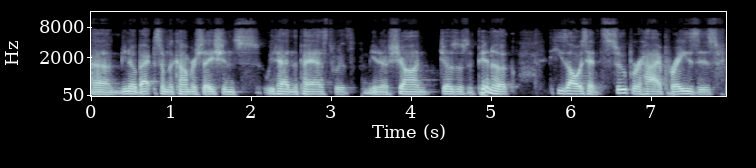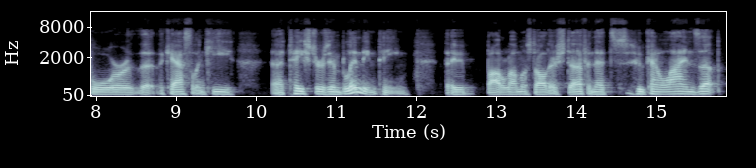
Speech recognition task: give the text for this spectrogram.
Um, you know, back to some of the conversations we'd had in the past with, you know, Sean Josephs of Pinhook. He's always had super high praises for the, the Castle and Key uh, tasters and blending team. They bottled almost all their stuff, and that's who kind of lines up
